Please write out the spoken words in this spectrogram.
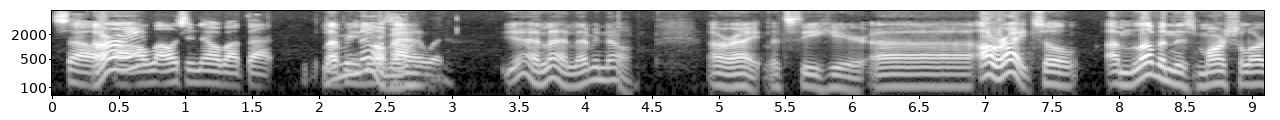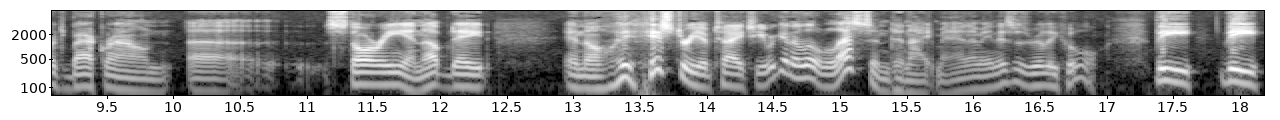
So All right. I'll, I'll let you know about that. Let I'll me know, man. Hollywood. Yeah, let, let me know. All right, let's see here. Uh, all right, so I'm loving this martial arts background uh, story and update. and the history of Tai Chi. We're getting a little lesson tonight, man. I mean, this is really cool. The the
